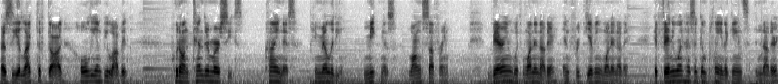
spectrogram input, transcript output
as the elect of God, holy and beloved, put on tender mercies, kindness, humility, meekness, long suffering, bearing with one another, and forgiving one another. If anyone has a complaint against another,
